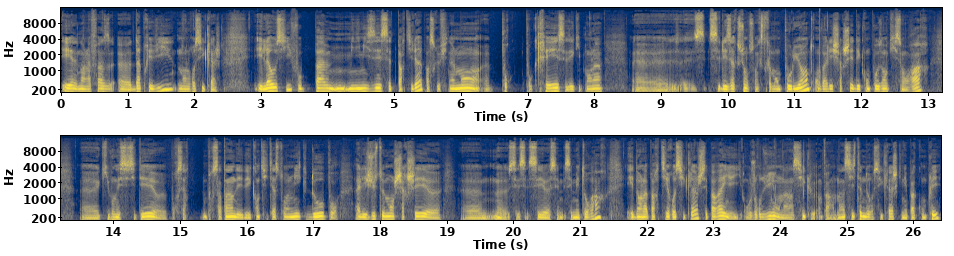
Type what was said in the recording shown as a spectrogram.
et dans la phase euh, d'après-vie, dans le recyclage. Et là aussi, il ne faut pas minimiser cette partie-là, parce que finalement, euh, pour pour créer ces équipements-là, euh, les actions sont extrêmement polluantes. On va aller chercher des composants qui sont rares, euh, qui vont nécessiter euh, pour, certains des, quantités astronomiques d'eau pour aller justement chercher ces, métaux rares. Et dans la partie recyclage, c'est pareil. Aujourd'hui, on a un cycle, enfin, un système de recyclage qui n'est pas complet.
